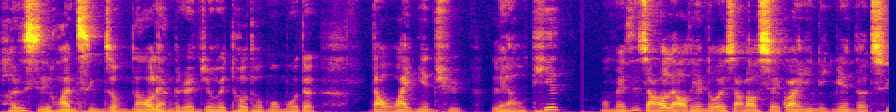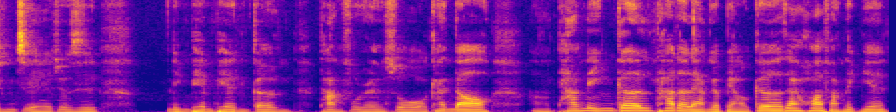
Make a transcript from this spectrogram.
很喜欢秦钟，然后两个人就会偷偷摸摸的到外面去聊天。我每次讲到聊天，都会想到《写观音》里面的情节，就是林翩翩跟唐夫人说：“我看到。”啊，唐宁跟他的两个表哥在花房里面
